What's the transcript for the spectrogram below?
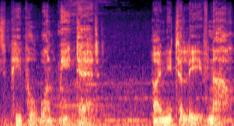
These people want me dead. I need to leave now.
